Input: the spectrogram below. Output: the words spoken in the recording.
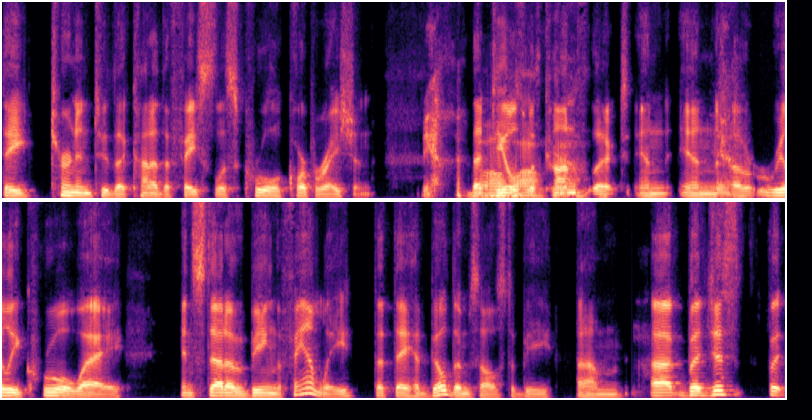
they turn into the kind of the faceless, cruel corporation yeah. that oh, deals wow, with conflict yeah. in in yeah. a really cruel way instead of being the family that they had billed themselves to be. Um, uh, but just, but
